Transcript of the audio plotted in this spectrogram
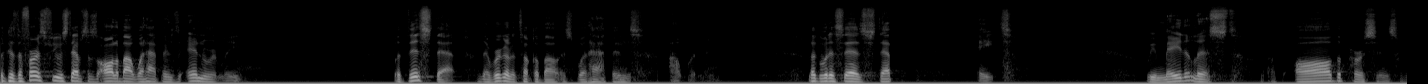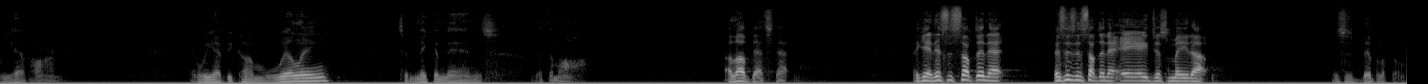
because the first few steps is all about what happens inwardly. But this step that we're going to talk about is what happens outwardly. Look what it says, step eight. We made a list of all the persons we have harmed, and we have become willing to make amends with them all. I love that step. Again, this is something that this isn't something that AA just made up. This is biblical.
